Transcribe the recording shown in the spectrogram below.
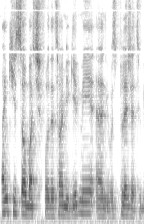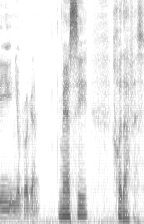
Thank you so much for the time you give me, and it was pleasure to be in your program. Merci. Khodafis.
